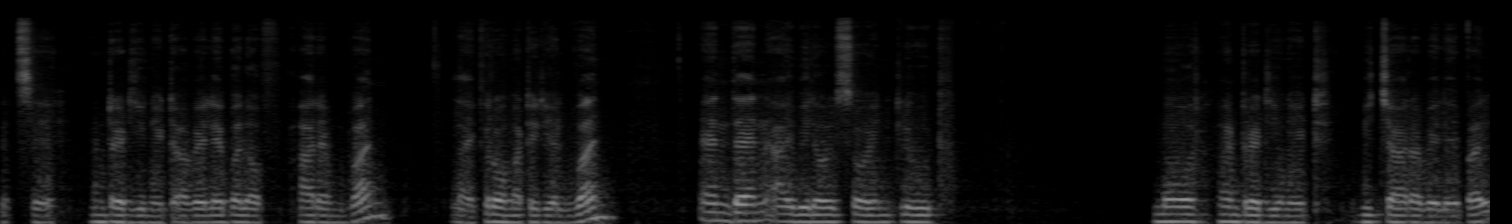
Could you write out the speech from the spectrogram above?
let's say 100 unit available of rm1 like raw material 1 and then i will also include more 100 unit which are available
